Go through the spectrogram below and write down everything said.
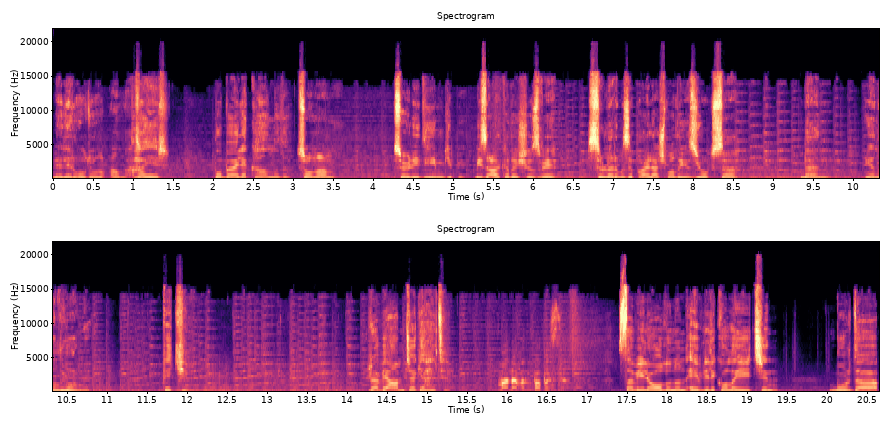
neler olduğunu anlat. Hayır. Bu böyle kalmalı. Sonam, söylediğim gibi biz arkadaşız ve sırlarımızı paylaşmalıyız. Yoksa ben yanılıyor muyum? Peki. Ravi amca geldi. Manav'ın babası. Savi oğlunun evlilik olayı için burada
